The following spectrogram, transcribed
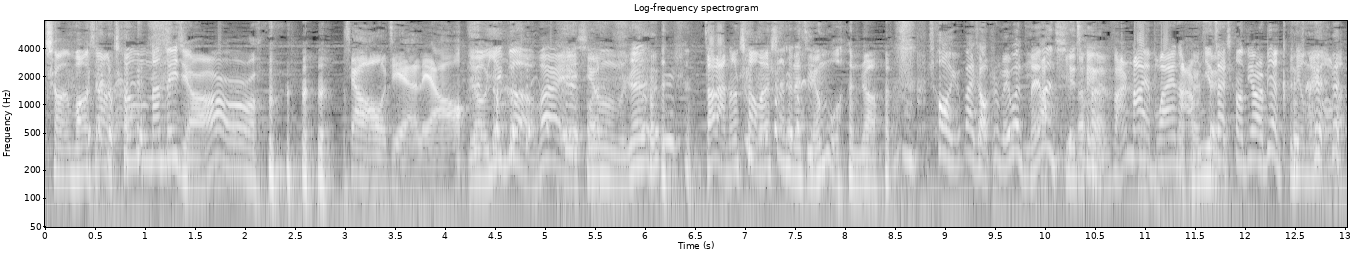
称往向称南北角瞧见 了，有一个外星人，咱俩能唱完剩下的节目，你知道吗？唱一个半小时没问题、没问。题，这个 反正哪也不挨哪儿，你再唱第二遍肯定没有了。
